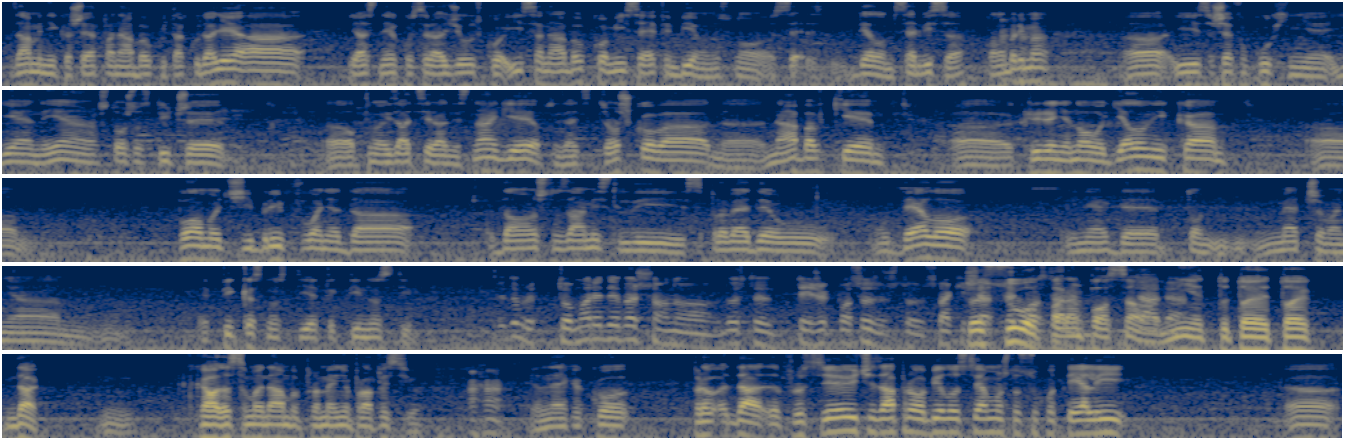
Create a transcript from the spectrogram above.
zamenika šefa, nabavku i tako dalje, a ja sam neko sarađuje usko i sa nabavkom i sa F&B-om, odnosno se, delom servisa konobarima uh, i sa šefom kuhinje 1 na 1, što što se tiče optimalizacije radne snage, optimalizacije troškova, nabavke, kreiranja novog jelovnika, pomoći, brifovanja da, da ono što zamislili sprovede u, u delo i negde to mečavanja efikasnosti i efektivnosti. To je dobro, to mora da je baš ono, dosta težak posao, što svaki šef... To je suvoparan posao, da, da. nije, to, to je, to je, da, kao da sam jedan promenio profesiju. Aha. Jer nekako, prvo, da, frustrirajuće zapravo bilo u svemu što su hoteli uh,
